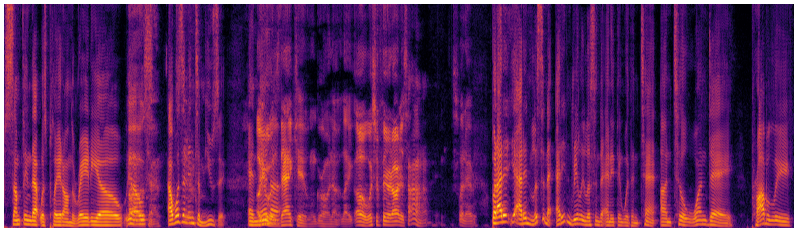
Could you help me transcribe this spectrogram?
something that was played on the radio. You oh, know, Oh, it was- okay. I wasn't into music. And Oh, then, you was uh, that kid when growing up. Like, oh, what's your favorite artist? Huh? It's whatever. but I didn't. Yeah, I didn't listen to. I didn't really listen to anything with intent until one day, probably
